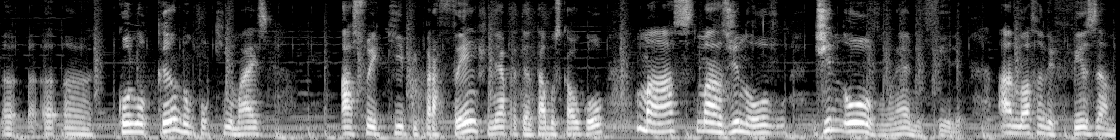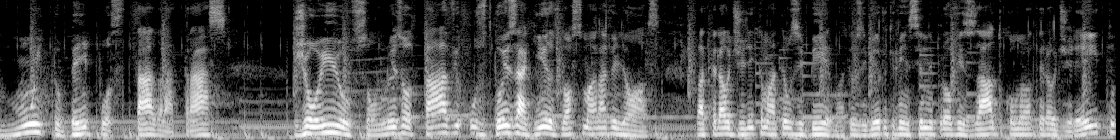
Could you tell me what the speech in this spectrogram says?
uh, uh, colocando um pouquinho mais a sua equipe para frente, né, para tentar buscar o gol, mas, mas de novo, de novo, né, meu filho, a nossa defesa muito bem postada lá atrás. Joilson, Luiz Otávio, os dois zagueiros, nossos maravilhosos. Lateral direito, Matheus Ribeiro. Matheus Ribeiro que vem sendo improvisado como lateral direito.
